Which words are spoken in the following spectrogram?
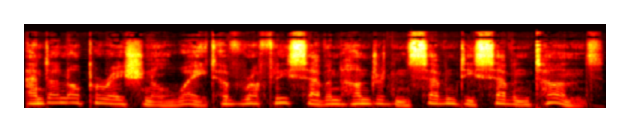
and an operational weight of roughly 777 tons.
